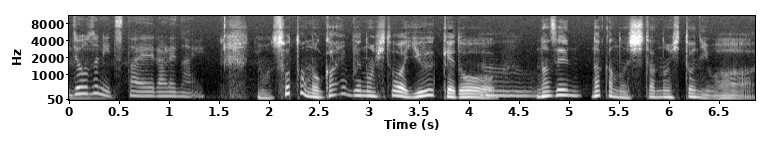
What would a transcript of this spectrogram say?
上手に伝えられない、うん、でも外の外部の人は言うけど、うん、なぜ中の下の人には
